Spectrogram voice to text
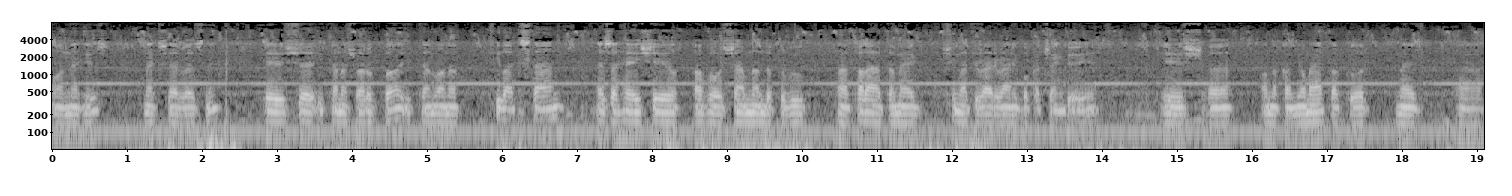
van nehéz megszervezni. És uh, itt van a sarokba, itt van a Tilakstán, ez a helység, ahol Sámnanda Prabhu találta meg Simati Várváni bokacsengőjét, és uh, annak a nyomát akkor meg uh,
